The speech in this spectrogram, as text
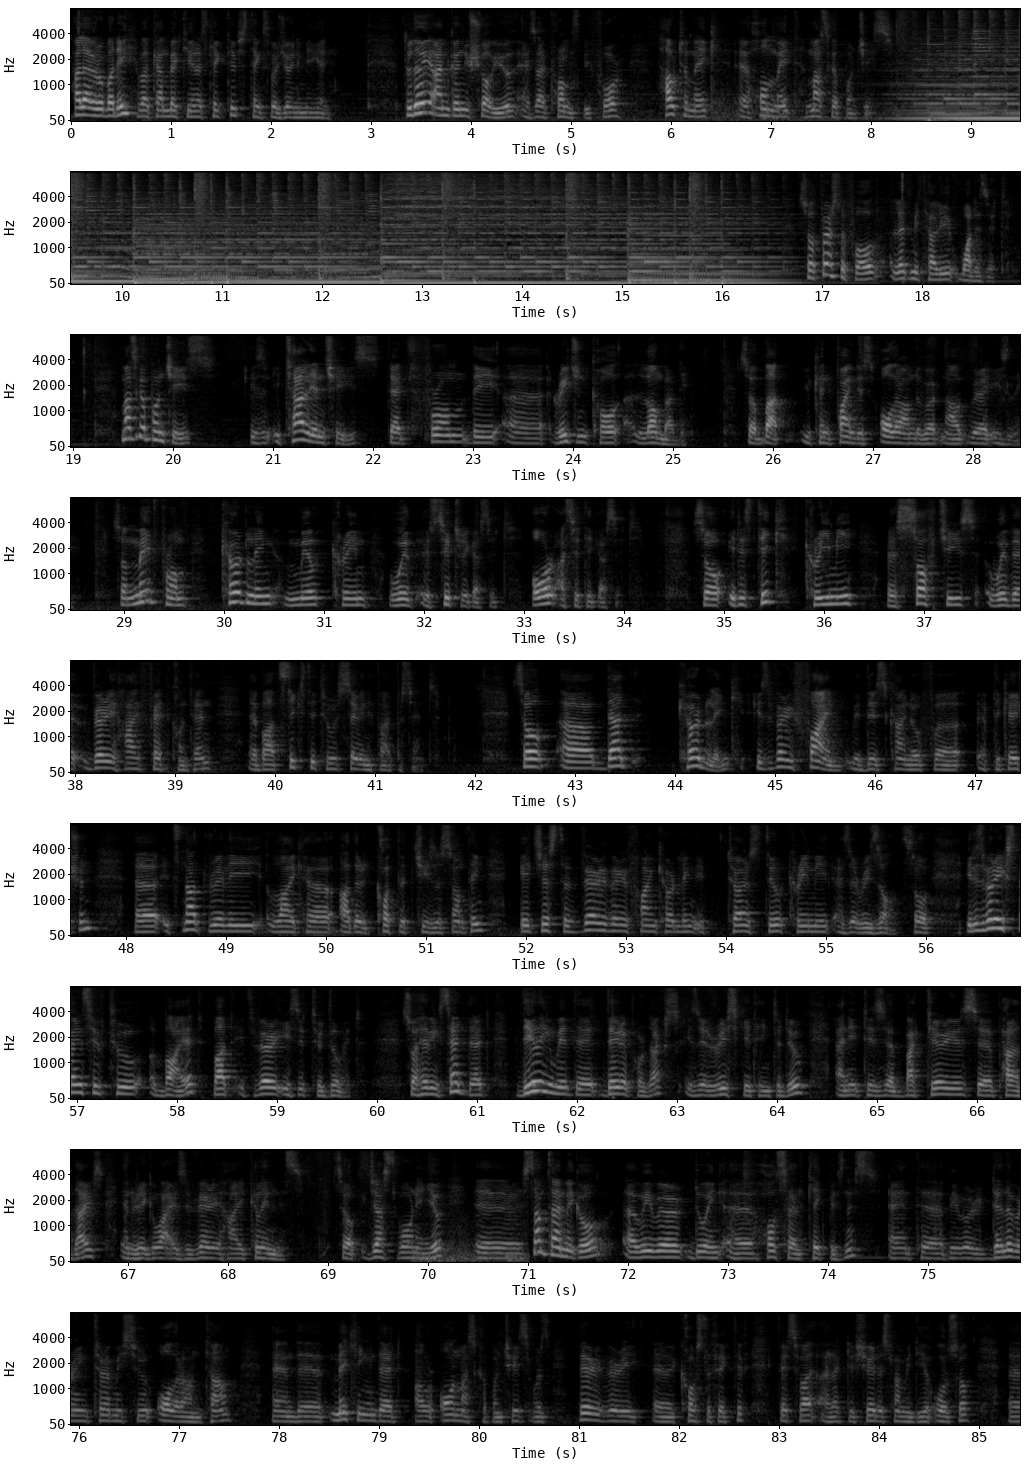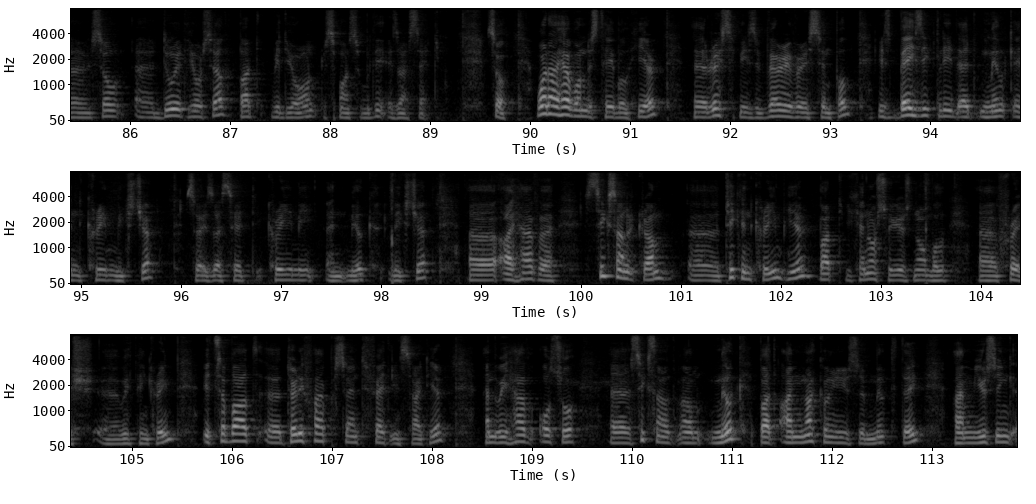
Hello everybody, welcome back to Yeners Cake Tips. Thanks for joining me again. Today I'm going to show you, as I promised before, how to make a homemade mascarpone cheese. So first of all, let me tell you what is it. Mascarpone cheese is an Italian cheese that from the uh, region called Lombardy. So, but you can find this all around the world now very easily. So made from curdling milk cream with citric acid or acetic acid. So it is thick, creamy, a soft cheese with a very high fat content, about 60 to 75%. So uh, that curdling is very fine with this kind of uh, application. Uh, it's not really like uh, other cottage cheese or something. It's just a very, very fine curdling. It turns still creamy as a result. So it is very expensive to buy it, but it's very easy to do it. So having said that, dealing with the dairy products is a risky thing to do and it is a bacteria's uh, paradise and requires a very high cleanness. So just warning you, uh, some time ago uh, we were doing a wholesale cake business and uh, we were delivering tiramisu all around town and uh, making that our own mascarpone cheese was very very uh, cost effective that's why i like to share this one with you also uh, so do it yourself but with your own responsibility as i said so what I have on this table here, the recipe is very, very simple. It's basically that milk and cream mixture. So as I said, creamy and milk mixture. Uh, I have a 600 gram uh, thickened cream here, but you can also use normal uh, fresh uh, whipping cream. It's about 35% uh, fat inside here. And we have also uh, 600 gram milk, but I'm not going to use the milk today. I'm using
